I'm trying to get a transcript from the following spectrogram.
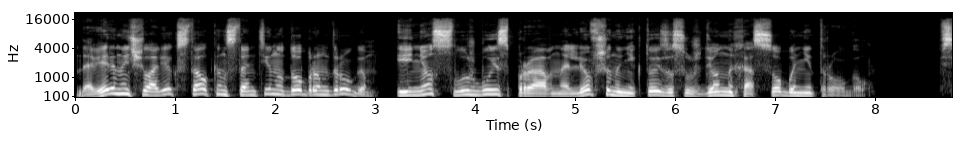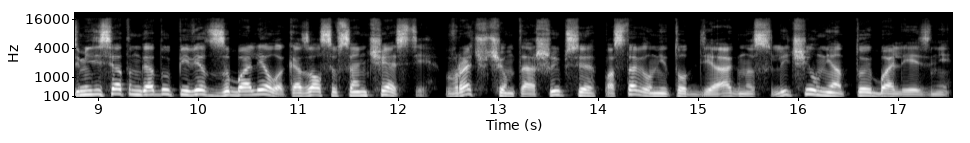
Доверенный человек стал Константину добрым другом и нес службу исправно, Левшина никто из осужденных особо не трогал. В 70-м году певец заболел, оказался в санчасти, врач в чем-то ошибся, поставил не тот диагноз, лечил не от той болезни,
